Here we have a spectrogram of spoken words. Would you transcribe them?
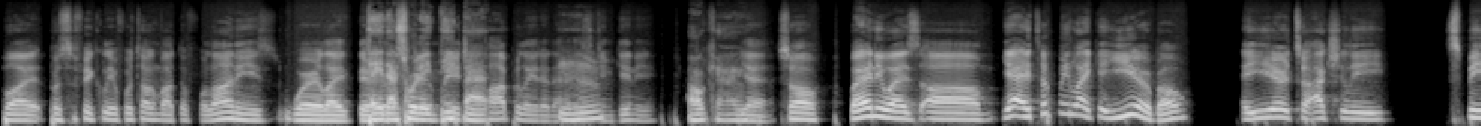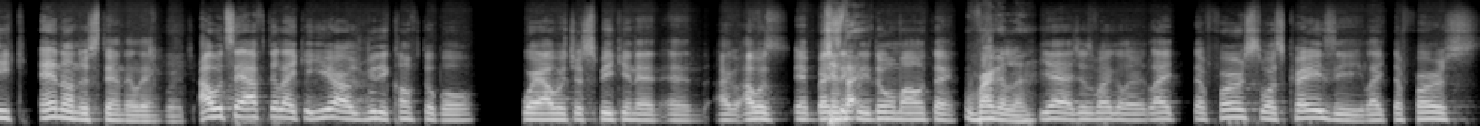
But specifically, if we're talking about the Fulanis, where like they're, They- that's where they deep at. populated at Mhm. is in Guinea. Okay. Yeah. So, but anyways, um, yeah, it took me like a year, bro, a year to actually speak and understand the language. I would say after like a year, I was really comfortable where I was just speaking and and I, I was eh, basically doing my own thing. Regular. Yeah, just regular. Like the first was crazy. Like the first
